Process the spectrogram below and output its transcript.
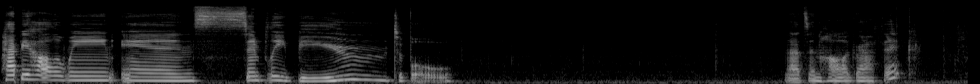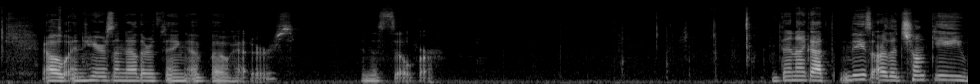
Happy Halloween and simply beautiful. That's in holographic. Oh, and here's another thing of bow headers in the silver. Then I got, these are the chunky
